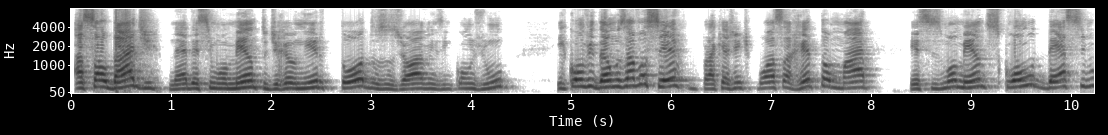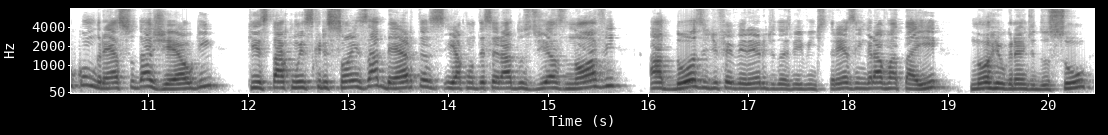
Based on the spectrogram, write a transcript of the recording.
a saudade né, desse momento de reunir todos os jovens em conjunto e convidamos a você para que a gente possa retomar esses momentos com o décimo congresso da GELG, que está com inscrições abertas e acontecerá dos dias 9 a 12 de fevereiro de 2023 em Gravataí, no Rio Grande do Sul.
